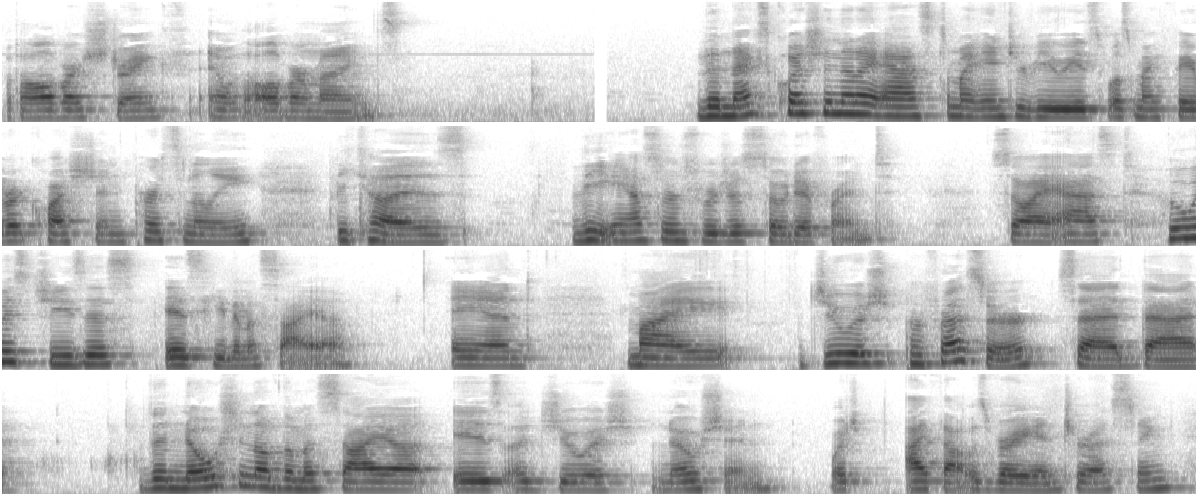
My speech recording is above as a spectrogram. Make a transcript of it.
with all of our strength, and with all of our minds. The next question that I asked my interviewees was my favorite question personally because the answers were just so different. So I asked, Who is Jesus? Is he the Messiah? And my Jewish professor said that the notion of the Messiah is a Jewish notion, which I thought was very interesting.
